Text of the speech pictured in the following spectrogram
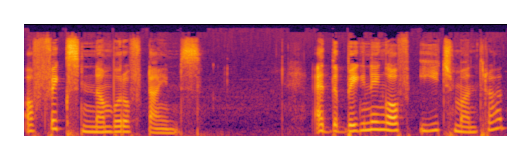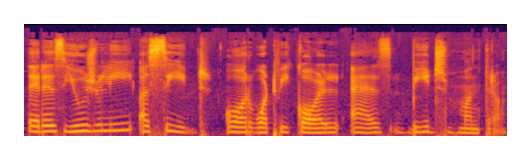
a fixed number of times. At the beginning of each mantra, there is usually a seed or what we call as Bij mantra,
